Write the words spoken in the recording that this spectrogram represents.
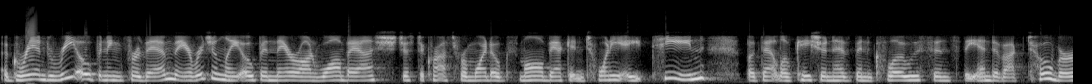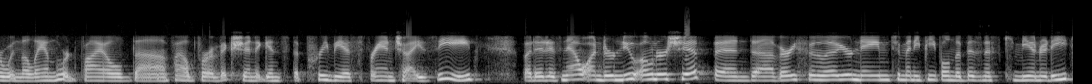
a grand reopening for them. They originally opened there on Wabash, just across from White Oaks Mall, back in 2018, but that location has been closed since the end of October when the landlord filed uh, filed for eviction against the previous franchisee. But it is now under new ownership and a very familiar name to many people in the business community.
